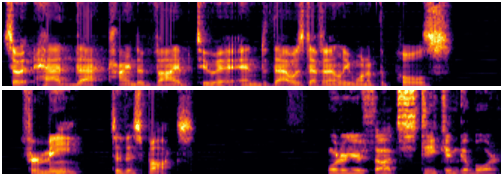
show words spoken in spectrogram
so it had that kind of vibe to it, and that was definitely one of the pulls for me to this box. What are your thoughts, Deacon Gabor?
